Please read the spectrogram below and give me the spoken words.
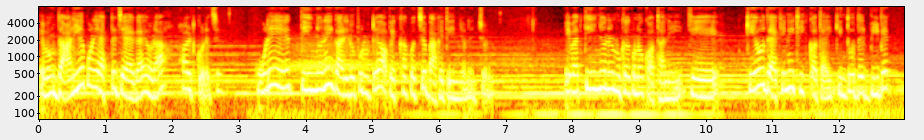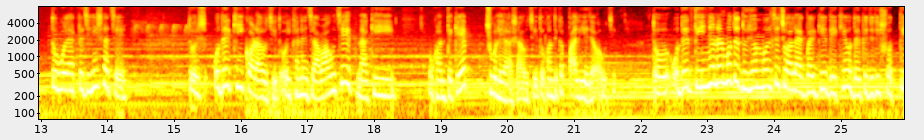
এবং দাঁড়িয়ে পড়ে একটা জায়গায় ওরা হল্ট করেছে। করে তিনজনেই গাড়ির ওপর উঠে অপেক্ষা করছে বাকি তিনজনের জন্য। এবার তিনজনের মুখে কোনো কথা নেই যে কেউ দেখেনি ঠিক কথাই, কিন্তু ওদের বিবেক তো বলে একটা জিনিস আছে। তো ওদের কি করা উচিত? ওইখানে যাওয়া উচিত নাকি ওখান থেকে চলে আসা উচিত? ওখান থেকে পালিয়ে যাওয়া উচিত? তো ওদের তিনজনের মধ্যে দুজন বলছে, চল একবার গিয়ে দেখে ওদেরকে যদি সত্যি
